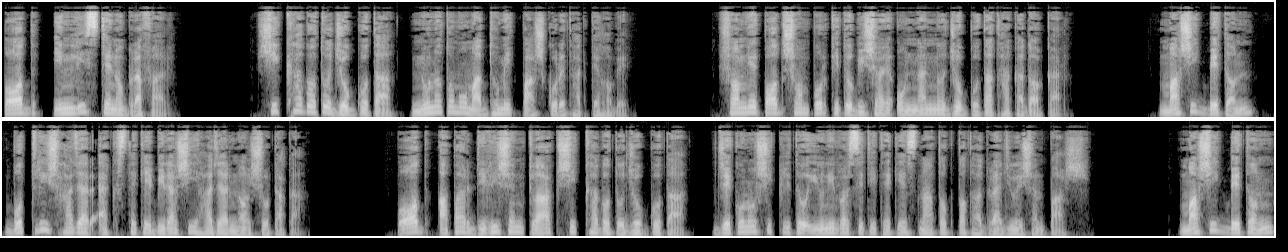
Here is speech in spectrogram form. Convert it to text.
পদ, ইংলিশ স্টেনোগ্রাফার। শিক্ষাগত যোগ্যতা ন্যূনতম মাধ্যমিক পাশ করে থাকতে হবে। সঙ্গে পদ সম্পর্কিত বিষয়ে অন্যান্য যোগ্যতা থাকা দরকার। মাসিক বেতন বত্রিশ হাজার এক থেকে বিরাশি হাজার নয়শো টাকা। পদ, আপার ডিভিশন ক্লার্ক শিক্ষাগত যোগ্যতা যে কোনো স্বীকৃত ইউনিভার্সিটি থেকে স্নাতক তথা গ্র্যাজুয়েশন পাস। মাসিক বেতন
